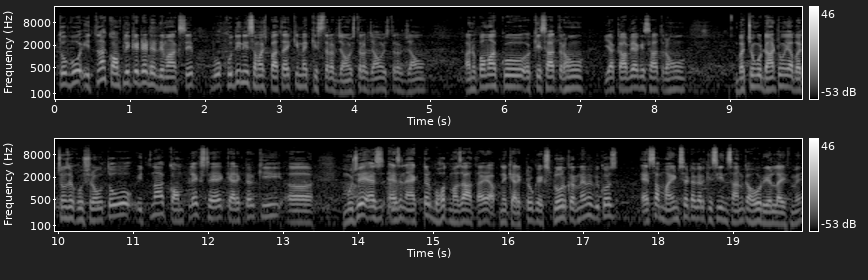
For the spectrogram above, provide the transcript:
तो वो इतना कॉम्प्लिकेटेड है दिमाग से, वो खुद ही नहीं समझ पाता है कि मैं किस तरफ़ जाऊँ, इस तरफ़ जाऊँ, इस तरफ़ जाऊँ। अनुपमा को, के साथ रहूँ या काव्या के साथ रहूँ, बच्चों को डांटूँ या बच्चों से खुश रहूँ तो वो इतना कॉम्प्लेक्स है कैरेक्टर कि मुझे एज एज एन एक्टर बहुत मज़ा आता है अपने कैरेक्टर को एक्सप्लोर करने में बिकॉज़ ऐसा माइंडसेट अगर किसी इंसान का हो रियल लाइफ में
